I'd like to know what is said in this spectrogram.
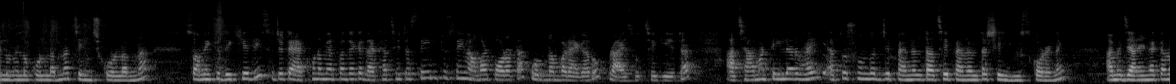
এলোমেলো করলাম না চেঞ্জ করলাম না। সো আমি একটু দেখিয়ে দিই। সো যেটা এখন আমি আপনাদেরকে দেখাচ্ছি, এটা সেম টু সেম আমার পড়াটা কোড নাম্বার এগারো প্রাইস হচ্ছে গিয়ে এটা। আচ্ছা আমার টেইলার ভাই, এত সুন্দর যে প্যানেলটা আছে, এই প্যানেলটা সে ইউজ করে নাই। আমি জানি না কেন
